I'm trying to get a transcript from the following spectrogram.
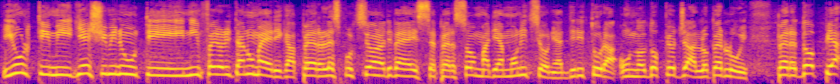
gli ultimi dieci minuti in inferiorità numerica per l'espulsione di Weiss per somma di ammonizioni, addirittura un doppio giallo per lui per doppia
